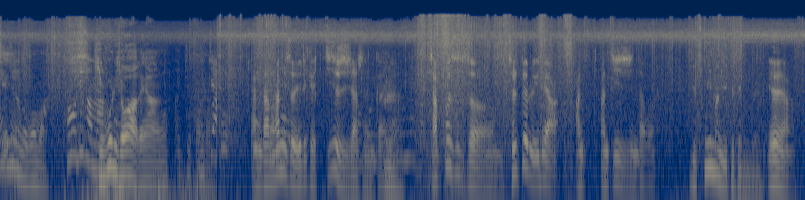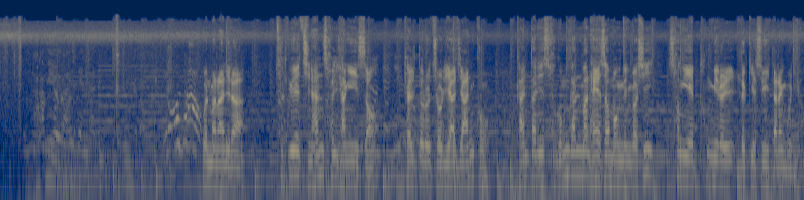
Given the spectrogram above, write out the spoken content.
째지는 거 보면 막 기분이 좋아 그냥. 단단하면서 이렇게 찢어지지 않습니까? 이게? 잡버섯은 절대로 이래 안, 안 찢어진다고 이게 송이만 이렇게 되는 거예요? 예. 뿐만 아니라 특유의 진한 설향이 있어 별도로 조리하지 않고 간단히 소금 간만 해서 먹는 것이 송이의 풍미를 느낄 수 있다는군요.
